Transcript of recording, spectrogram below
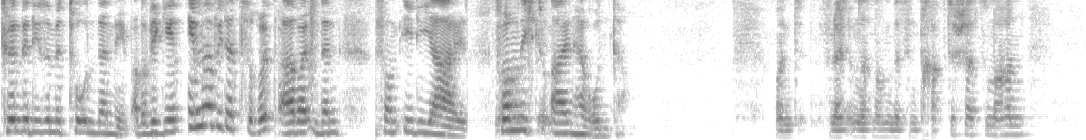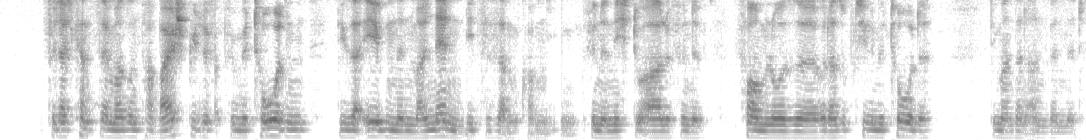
können wir diese Methoden dann nehmen. Aber wir gehen immer wieder zurück, arbeiten dann vom Ideal, vom Nicht-Dualen herunter. Und vielleicht, um das noch ein bisschen praktischer zu machen, vielleicht kannst du ja mal so ein paar Beispiele für Methoden dieser Ebenen mal nennen, die zusammenkommen. Für eine nicht-duale, für eine formlose oder subtile Methode, die man dann anwendet.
